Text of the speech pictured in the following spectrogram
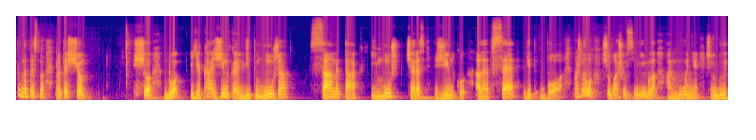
тут написано про те, що, що бо яка жінка від мужа саме так, і муж через жінку, але все від Бога. Важливо, щоб в вашій сім'ї була гармонія, щоб ви були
